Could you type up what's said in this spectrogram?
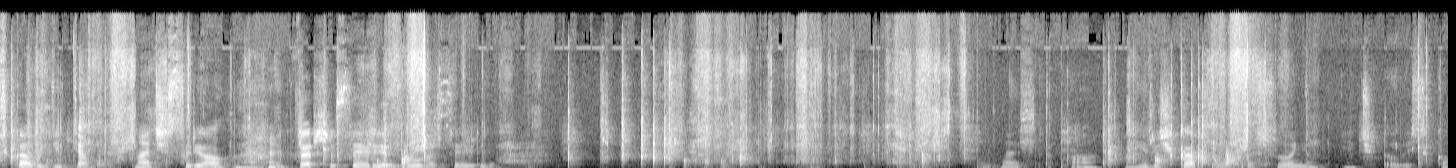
цікаво, дітям, наче серіал. Перша серія, друга серія. Ось така книжечка про красуню і чудовисько.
